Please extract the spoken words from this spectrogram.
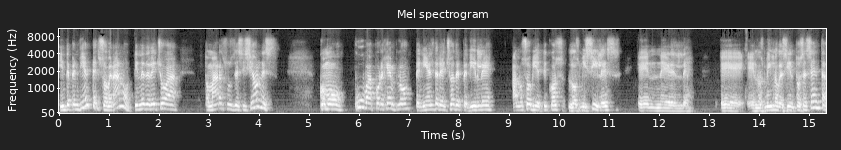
independiente, soberano, tiene derecho a tomar sus decisiones. Como Cuba, por ejemplo, tenía el derecho de pedirle a los soviéticos los misiles en, el, eh, en los 1960,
